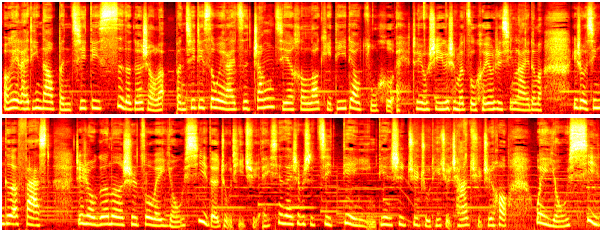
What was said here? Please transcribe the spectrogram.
OK，来听到本期第四的歌手了。本期第四位来自张杰和 Lucky 低调组合。哎，这又是一个什么组合？又是新来的吗？一首新歌《Fast》。这首歌呢是作为游戏的主题曲。哎，现在是不是继电影、电视剧主题曲插曲之后，为游戏？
